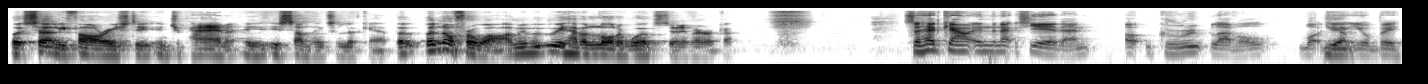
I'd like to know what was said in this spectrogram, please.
but certainly Far East in Japan is, is, something to look at, but but not for a while. I mean, we, we have a lot of work to do in America. So headcount in the next year, then group level, what do you yep. think you'll be?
